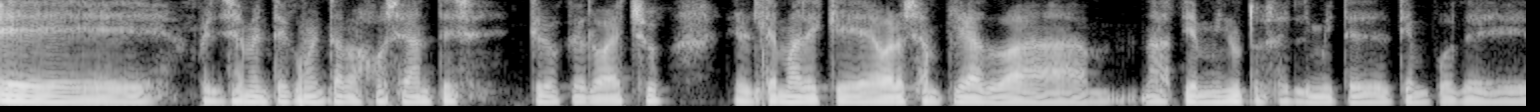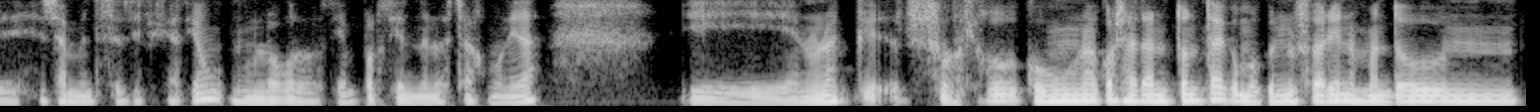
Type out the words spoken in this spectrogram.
Eh, precisamente comentaba José antes, creo que lo ha hecho, el tema de que ahora se ha ampliado a, a 100 minutos el límite del tiempo de examen de certificación, un logro 100% de nuestra comunidad. Y en una que surgió con una cosa tan tonta como que un usuario nos mandó un,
